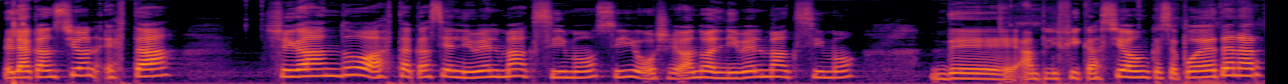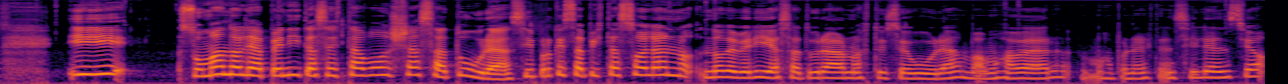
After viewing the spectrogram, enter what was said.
de la canción está llegando hasta casi el nivel máximo, ¿sí? o llegando al nivel máximo de amplificación que se puede tener y sumándole a penitas esta voz ya satura, ¿sí? Porque esa pista sola no, no, debería saturar, no estoy segura. Vamos a ver, vamos a poner este en silencio.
